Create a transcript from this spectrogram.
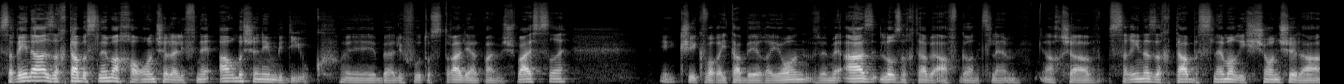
סרינה זכתה בסלאם האחרון שלה לפני ארבע שנים בדיוק אה, באליפות אוסטרליה 2017 כשהיא כבר הייתה בהיריון, ומאז לא זכתה באף גרנד סלאם. עכשיו, סרינה זכתה בסלאם הראשון שלה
